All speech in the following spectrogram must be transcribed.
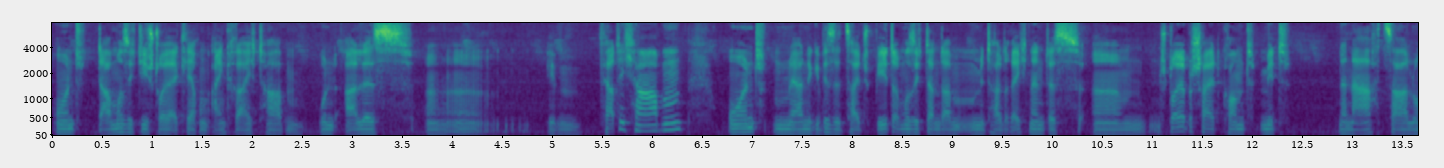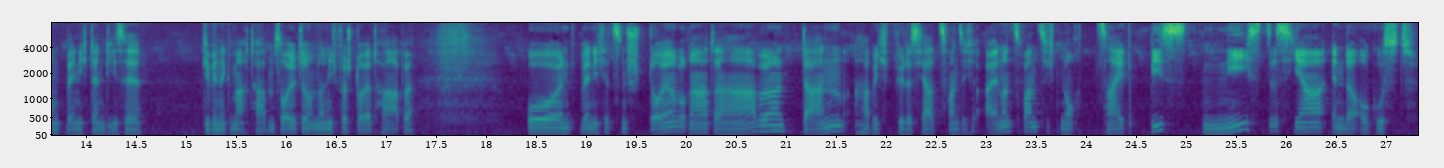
Und da muss ich die Steuererklärung eingereicht haben und alles äh, eben fertig haben. Und ja, eine gewisse Zeit später muss ich dann damit halt rechnen, dass ähm, ein Steuerbescheid kommt mit einer Nachzahlung, wenn ich dann diese Gewinne gemacht haben sollte und noch nicht versteuert habe. Und wenn ich jetzt einen Steuerberater habe, dann habe ich für das Jahr 2021 noch Zeit bis nächstes Jahr Ende August.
